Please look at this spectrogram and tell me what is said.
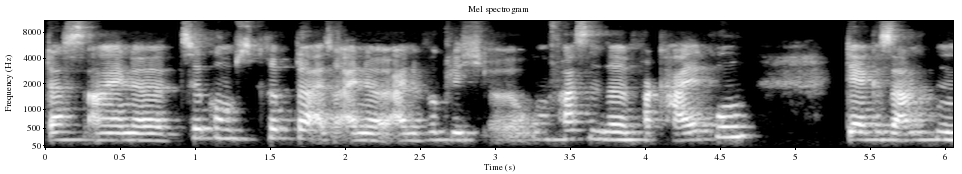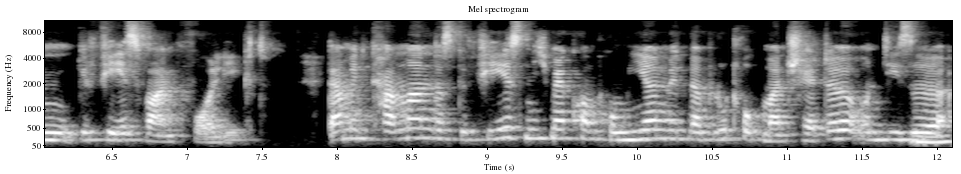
dass eine Zirkumskripte, also eine, eine wirklich äh, umfassende Verkalkung der gesamten Gefäßwand vorliegt. Damit kann man das Gefäß nicht mehr kompromieren mit einer Blutdruckmanschette und diese mhm.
